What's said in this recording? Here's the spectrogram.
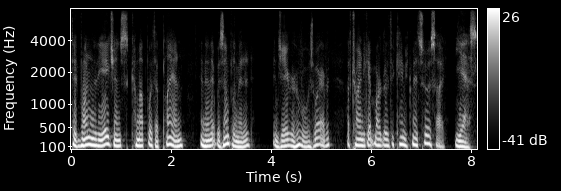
Did one of the agents come up with a plan and then it was implemented, and J. Edgar Hoover was aware of it, of trying to get Martin Luther King to commit suicide? Yes,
